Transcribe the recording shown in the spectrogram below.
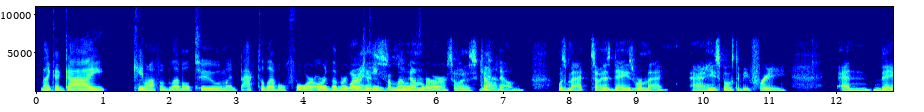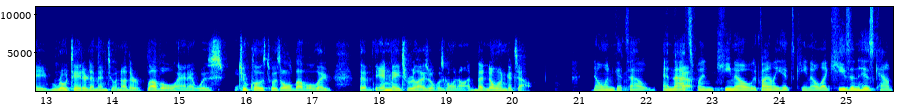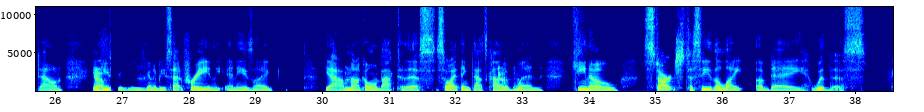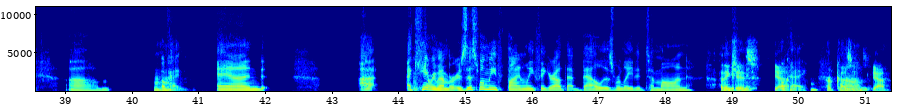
like a guy came off of level two and went back to level four, or the reverse came from level number, four. so his Yeah. countdown was met. So his days were met, and he's supposed to be free. And they rotated him into another level, and it was Yeah. too close to his old level. They, the, the inmates realized what was going on, that no one gets out. no one gets out and that's when kino it finally hits kino like he's in his countdown and Yeah. he's he's going to be set free and and he's like yeah i'm not going back to this so i think that's kind Yeah. of when kino starts to see the light of day with this um Mhm. okay and i i can't remember is this when we finally figure out that Vel is related to mon I think it is. Yeah. okay Her cousin. Um, yeah.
